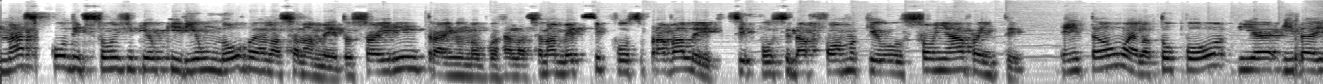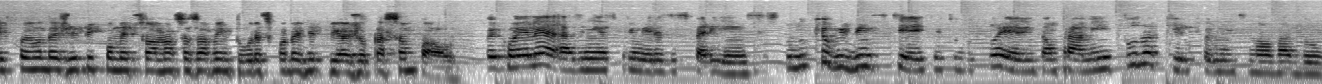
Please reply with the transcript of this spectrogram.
nas condições de que eu queria um novo relacionamento. Eu só iria entrar em um novo relacionamento se fosse para valer, se fosse da forma que eu sonhava em ter. Então ela topou e, e daí foi onde a gente começou as nossas aventuras quando a gente viajou para São Paulo. Foi com ele as minhas primeiras experiências. Tudo que eu vivenciei foi tudo com ele. Então para mim tudo aquilo foi muito inovador.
